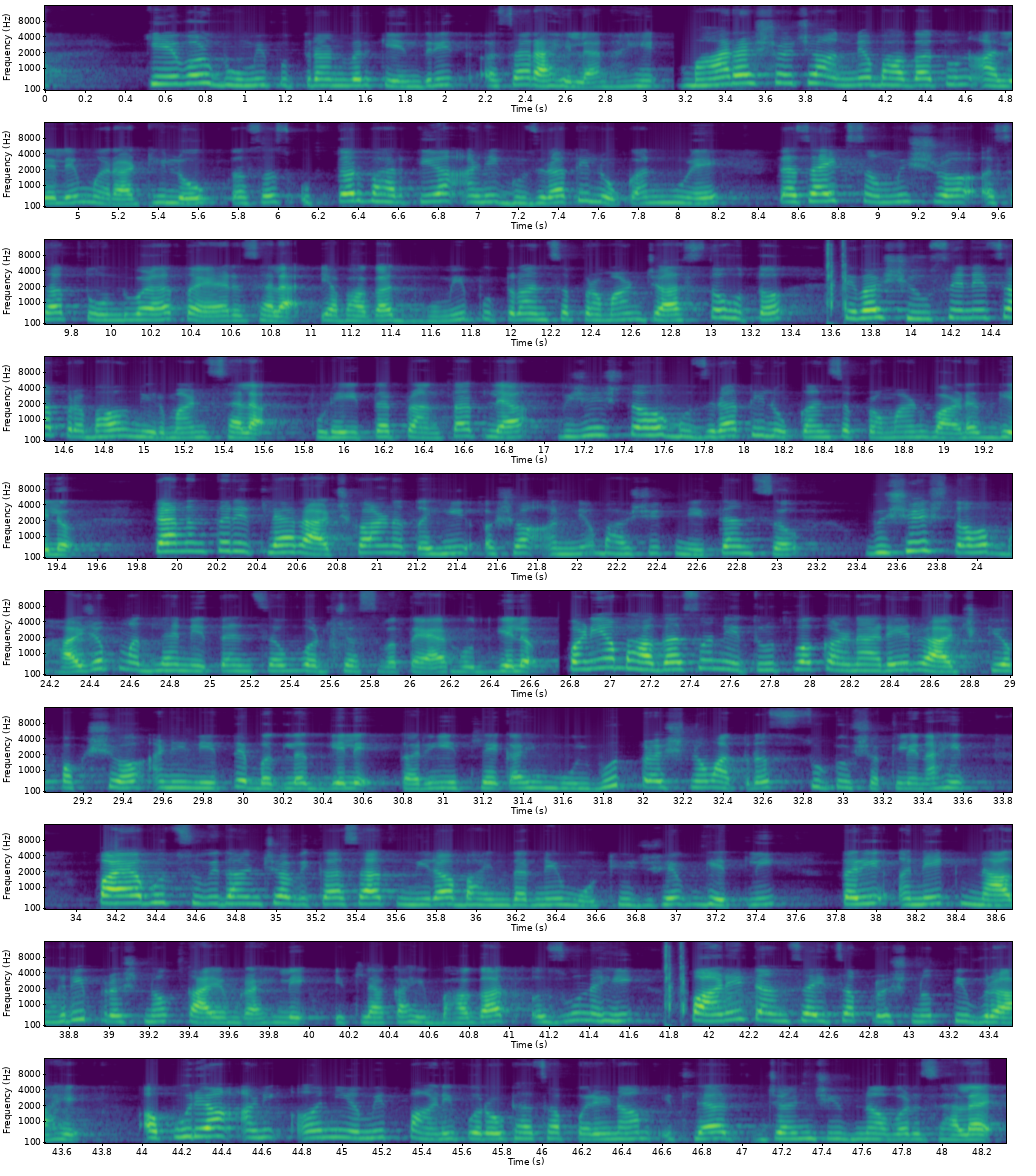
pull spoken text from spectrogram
केवळ भूमिपुत्रांवर केंद्रित असा राहिला नाही. महाराष्ट्राच्या अन्य भागातून आलेले मराठी लोक तसंच उत्तर भारतीय आणि गुजराती लोकांमुळे त्याचा एक संमिश्र असा तोंडवळा तयार झाला. या भागात भूमिपुत्रांचं प्रमाण जास्त होतं तेव्हा शिवसेनेचा प्रभाव निर्माण झाला. पुढे इतर प्रांतातल्या विशेषतः गुजराती लोकांचं प्रमाण वाढत गेलं. त्यानंतर इथल्या राजकारणातही अशा अन्य भाषिक नेत्यांचं विशेषतः भाजपमधल्या नेत्यांचं वर्चस्व तयार होत गेलं. पण या भागाचं नेतृत्व करणारे राजकीय पक्ष आणि नेते बदलत गेले तरी इथले काही मूलभूत प्रश्न मात्र सुटू शकले नाहीत. पायाभूत सुविधांच्या विकासात मीरा भाईंदरने मोठी झेप घेतली तरी अनेक नागरी प्रश्न कायम राहिले. इथल्या काही भागात अजूनही पाणी टंचाईचा प्रश्न तीव्र आहे. अपुऱ्या आणि अनियमित पाणी पुरवठ्याचा परिणाम इथल्या जनजीवनावर झालाय.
